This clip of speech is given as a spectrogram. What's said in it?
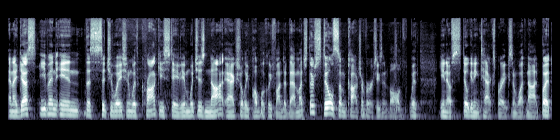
And I guess even in the situation with Kroenke Stadium, which is not actually publicly funded that much, there's still some controversies involved with, you know, still getting tax breaks and whatnot. But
